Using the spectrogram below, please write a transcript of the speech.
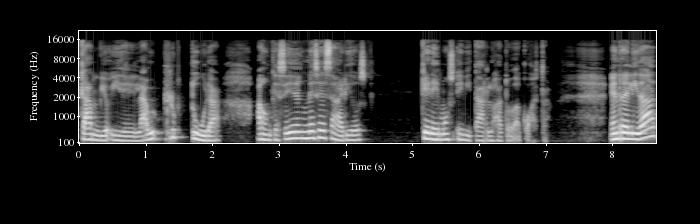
cambio y de la ruptura, aunque sean necesarios, queremos evitarlos a toda costa. En realidad,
